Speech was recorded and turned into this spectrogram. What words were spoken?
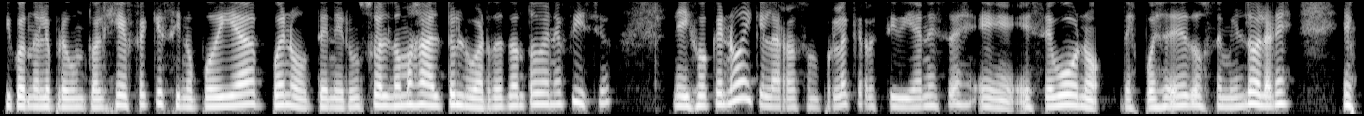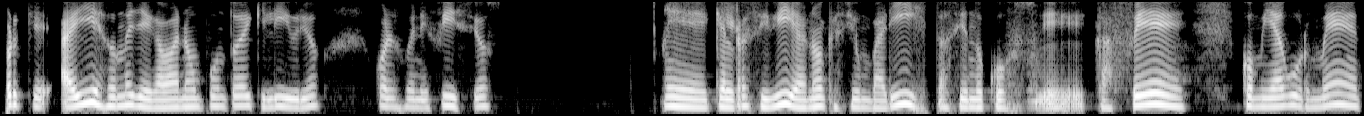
y cuando le preguntó al jefe que si no podía, bueno, tener un sueldo más alto en lugar de tanto beneficio, le dijo que no, y que la razón por la que recibían ese, eh, ese bono después de doce mil dólares es porque ahí es donde llegaban a un punto de equilibrio con los beneficios eh, que él recibía, ¿no? Que si un barista haciendo eh, café, comida gourmet.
